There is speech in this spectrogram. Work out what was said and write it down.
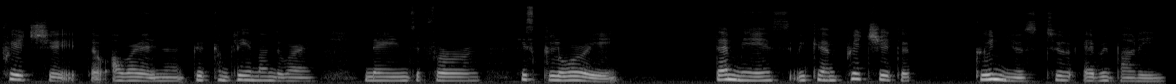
preach the, our you know, good compliment or names for his glory. That means we can preach the good news to everybody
